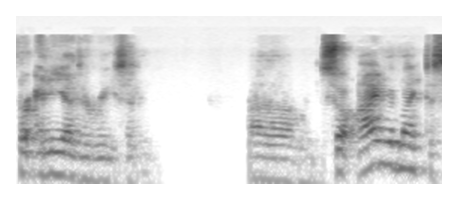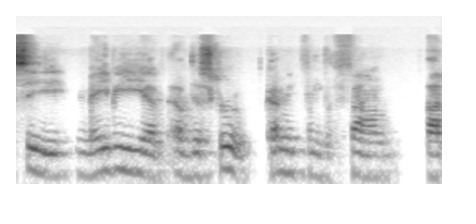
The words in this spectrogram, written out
for any other reason. Um, so I would like to see maybe of, of this group coming from the found, uh,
